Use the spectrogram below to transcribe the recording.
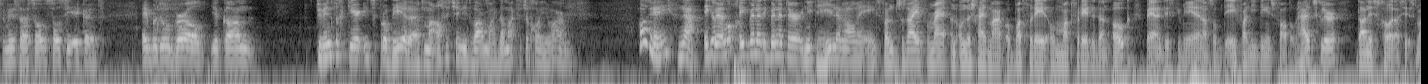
Tenminste, zo, zo zie ik het. Ik bedoel, girl, je kan twintig keer iets proberen, maar als het je niet warm maakt, dan maakt het je gewoon niet warm. Oké, nou, ik, Ja, ben, toch? ik, ben het, ik ben het er niet helemaal mee eens. Want zodra je voor mij een onderscheid maakt op wat voor reden, om wat voor reden dan ook, ben je aan het discrimineren. En als het op de een van die dingen valt op huidskleur, dan is het gewoon racisme.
